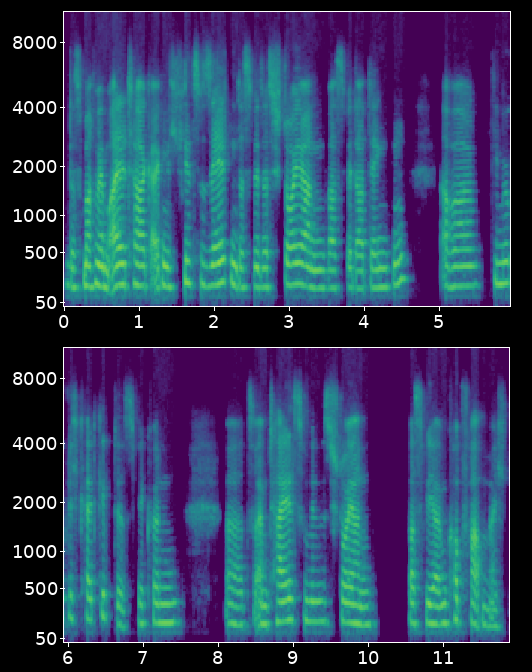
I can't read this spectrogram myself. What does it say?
Das machen wir im Alltag eigentlich viel zu selten, dass wir das steuern, was wir da denken. Aber die Möglichkeit gibt es. Wir können äh, zu einem Teil zumindest steuern, was wir im Kopf haben möchten.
